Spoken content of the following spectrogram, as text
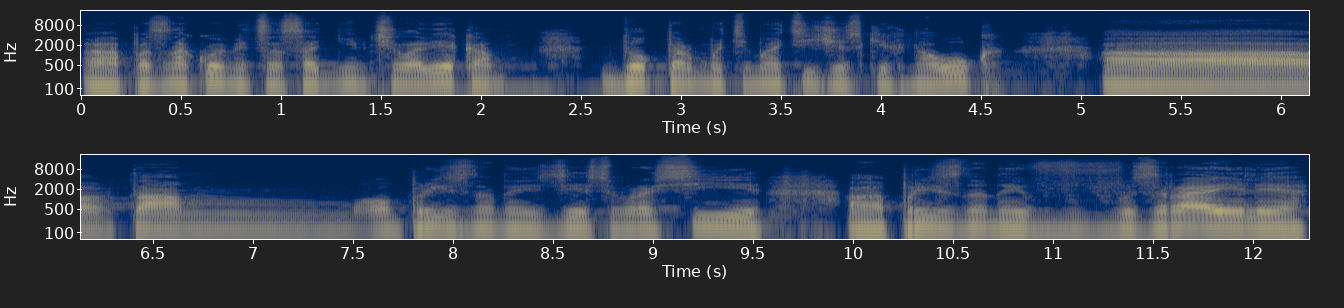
а, познакомиться с одним человеком, доктор математических наук. А, там он признанный здесь в России, а, признанный в Израиле,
